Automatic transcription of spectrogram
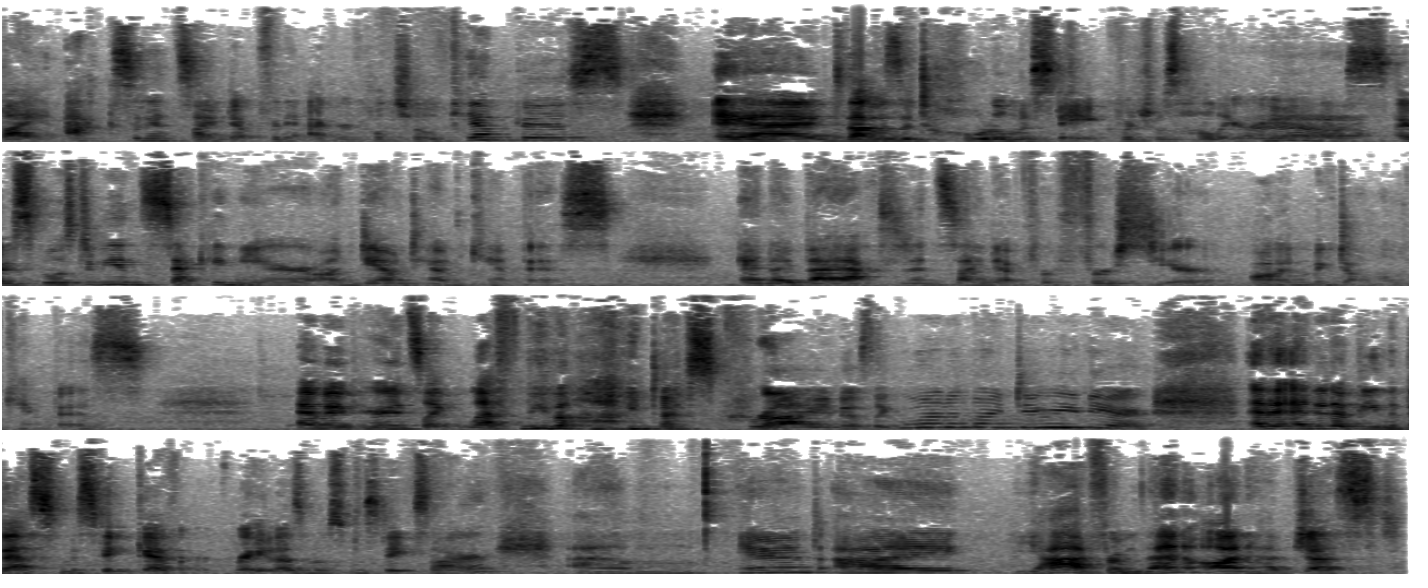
by accident signed up for the agricultural campus, and that was a total mistake, which was hilarious. Wow. I was supposed to be in second year on downtown campus, and I by accident signed up for first year on Macdonald campus. And my parents like left me behind. Was crying. I was like, "What am I doing here?" And it ended up being the best mistake ever, right? As most mistakes are. Um, and I, yeah, from then on, have just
